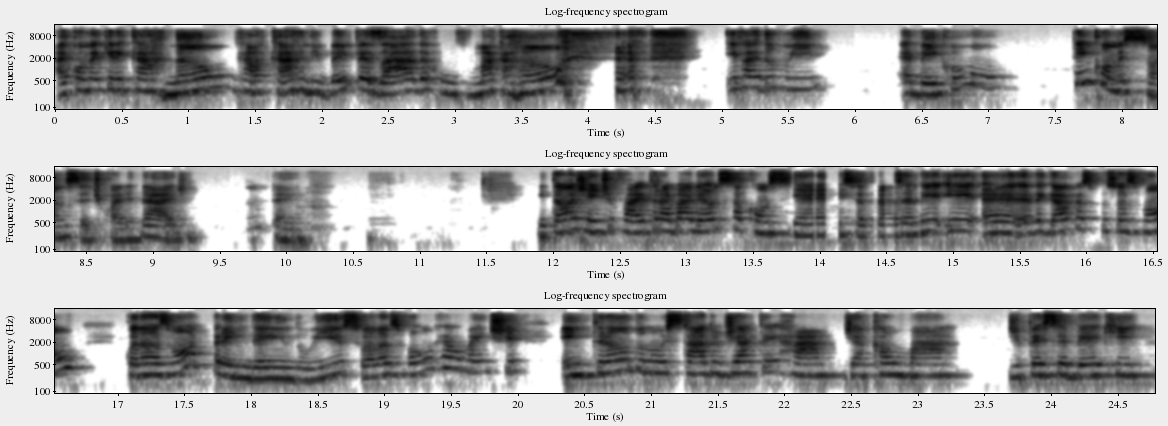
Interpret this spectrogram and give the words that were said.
Aí come aquele carnão, aquela carne bem pesada, com macarrão, e vai dormir. É bem comum. Tem como esse sono ser de qualidade? Não tem. Então, a gente vai trabalhando essa consciência, trazendo. E, é, é legal que as pessoas vão, quando elas vão aprendendo isso, elas vão realmente entrando no estado de aterrar, de acalmar, de perceber que,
